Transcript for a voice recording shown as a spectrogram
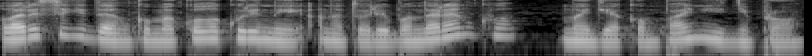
Лариса Діденко, Микола Куріний, Анатолій Бондаренко, медіакомпанії Дніпро.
